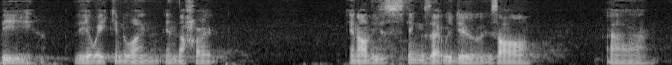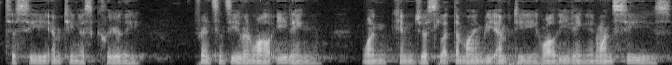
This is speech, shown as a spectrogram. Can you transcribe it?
be the awakened one in the heart. And all these things that we do is all uh, to see emptiness clearly. For instance, even while eating, one can just let the mind be empty while eating, and one sees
